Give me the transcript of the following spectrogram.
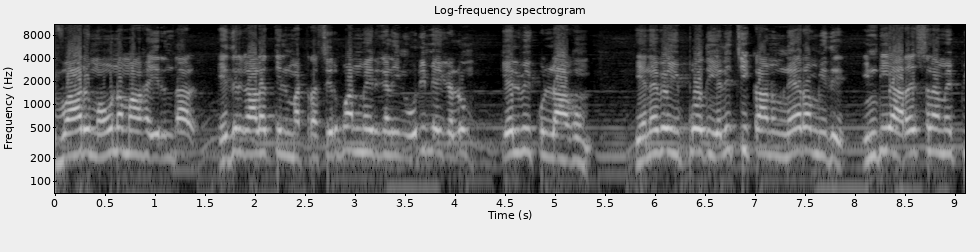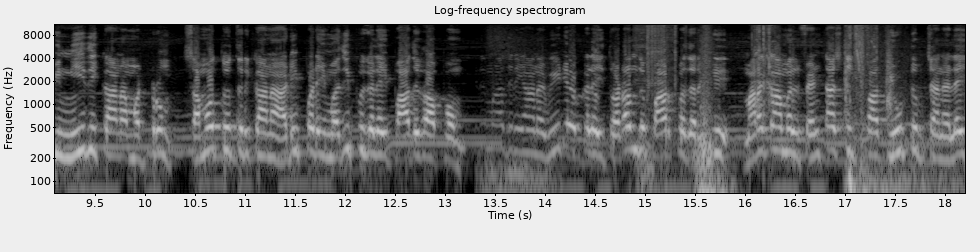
இவ்வாறு மௌனமாக இருந்தால் எதிர்காலத்தில் மற்ற சிறுபான்மையர்களின் உரிமைகளும் கேள்விக்குள்ளாகும். எனவே இப்போது எழுச்சி காணும் நேரம் இது. இந்திய அரசியலமைப்பின் நீதிக்கான மற்றும் சமத்துவத்திற்கான அடிப்படை மதிப்புகளை பாதுகாப்போம். இது மாதிரியான வீடியோக்களை தொடர்ந்து பார்ப்பதற்கு மறக்காமல் ஃபென்டாஸ்டிக் பாத் யூடியூப் சேனலை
